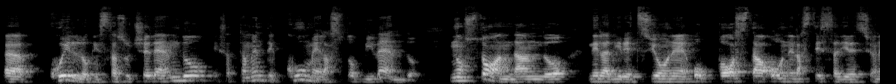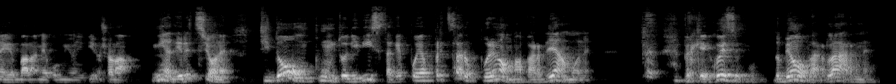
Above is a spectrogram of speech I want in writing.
eh, quello che sta succedendo, esattamente come la sto vivendo. Non sto andando nella direzione opposta o nella stessa direzione che va la mia community. Io ho la mia direzione. Ti do un punto di vista che puoi apprezzare oppure no, ma parliamone. Perché questo dobbiamo parlarne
